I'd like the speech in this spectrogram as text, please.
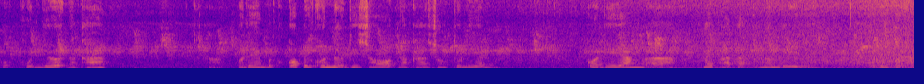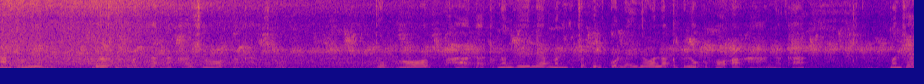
ออกผลเยอะนะคะพ่อแดงก็เป็นคนหนึ่งที่ชอบนะคะ ชอบทุเรียน ก่อนที่ยังไม่ผ่าตัดทุนน้ำดีเนี่ยประเด็นก็ทานทุเรียนเยอะเหมือนกันนะคะชอบนะคะชอบแต่พอผ่าตัดทุนน้ำดีแล้วมันจะเป็นกรดไหลย้อนแล้วก็เป็นโรคกระเพาะอาหารนะคะ มันจะ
